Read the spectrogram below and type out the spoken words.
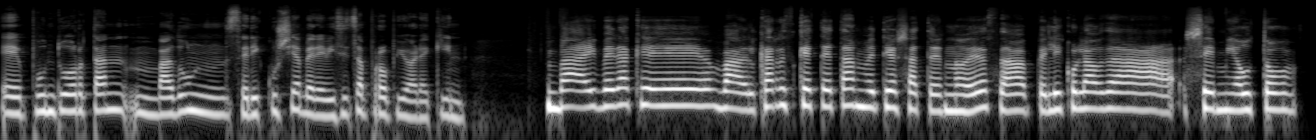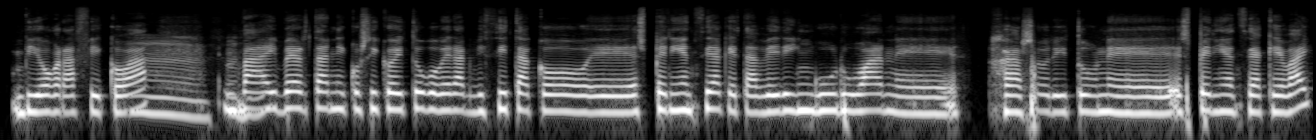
e, puntu hortan badun zerikusia bere bizitza propioarekin. Bai, berak eh, ba, elkarrizketetan beti esaten no ez, da, pelikula hau da semi-autobiografikoa, Mm, bai, bertan ikusiko ditugu berak bizitako e, esperientziak eta bere inguruan e, jaso ditun e, esperientziak bai,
